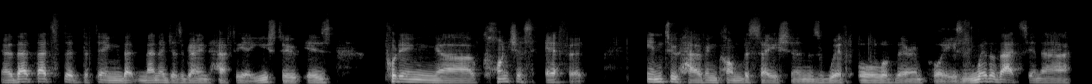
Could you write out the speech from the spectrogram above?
You know, that that's the the thing that managers are going to have to get used to is putting uh, conscious effort into having conversations with all of their employees. And whether that's in a,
